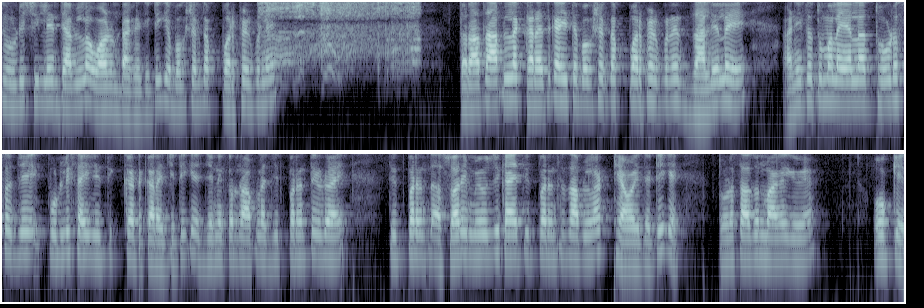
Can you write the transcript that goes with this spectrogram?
थोडीशी लेंथ आपल्याला वाढून टाकायची ठीक आहे? बघू शकता परफेक्टपणे तर आता आपल्याला करायचं काय इथे बघू शकता परफेक्टपणे झालेलं आहे. आणि तर तुम्हाला याला थोडंसं जे पुढली साईज आहे ती कट करायची ठीक आहे? जेणेकरून आपला जिथपर्यंत व्हिडिओ आहे तिथपर्यंत सॉरी म्युझिक आहे तिथपर्यंतच आपल्याला ठेवायचं ठीक आहे? थोडंसं अजून मागे घेऊया. ओके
